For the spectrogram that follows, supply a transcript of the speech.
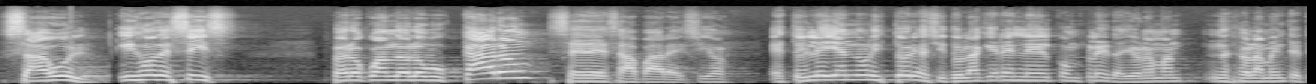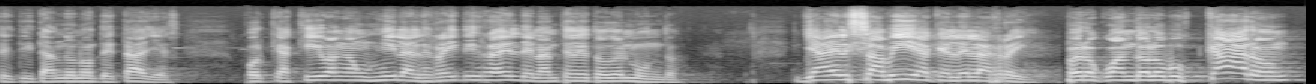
Saúl, hijo de Cis. Pero cuando lo buscaron, se desapareció. Estoy leyendo una historia, si tú la quieres leer completa, yo solamente estoy citando unos detalles, porque aquí van a ungir al rey de Israel delante de todo el mundo. Ya él sabía que él era rey, pero cuando lo buscaron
